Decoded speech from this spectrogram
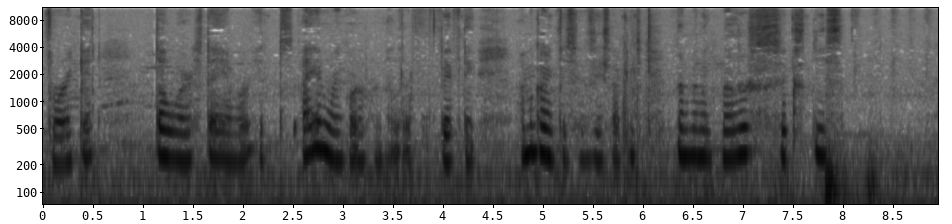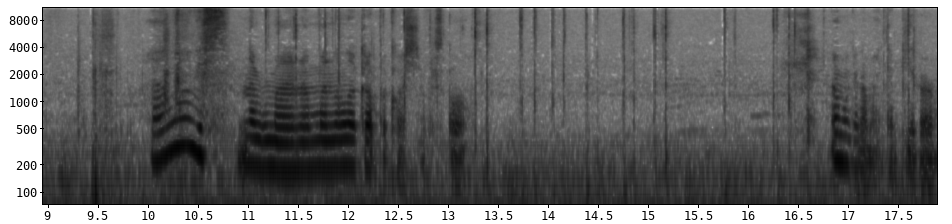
freaking the worst day ever. It's I can record for another 50. I'm recording for 60 seconds. I'm gonna make another 60. How long is? Never mind. I'm gonna look up a question for school. I'm working on my computer.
